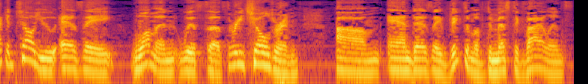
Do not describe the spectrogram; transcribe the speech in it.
I can tell you as a woman with uh, three children um, and as a victim of domestic violence,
